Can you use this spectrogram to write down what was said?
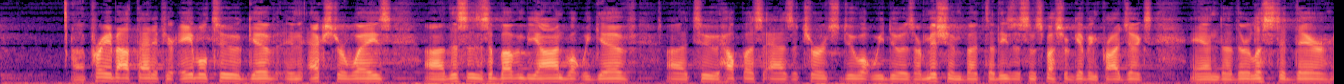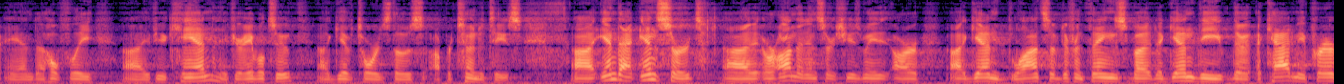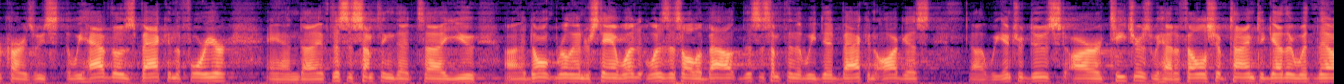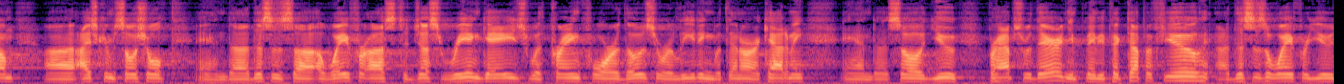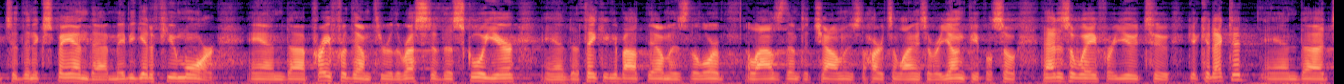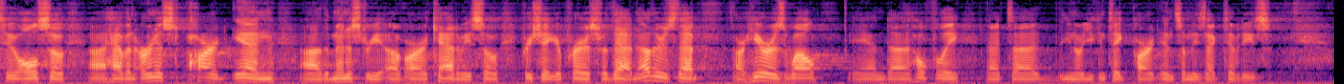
uh, pray about that if you're able to give in extra ways. Uh, this is above and beyond what we give. Uh, to help us as a church do what we do as our mission. But uh, these are some special giving projects, and uh, they're listed there. And hopefully, if you can, if you're able to, give towards those opportunities. Uh, in that insert, uh, or on that insert, excuse me, are uh, again lots of different things. But again, the, the Academy prayer cards, we, we have those back in the foyer. And uh, if this is something that uh, you uh, don't really understand, what, what is this all about? This is something that we did back in August. Uh, we introduced our teachers. We had a fellowship time together with them, uh, ice cream social, and uh, this is uh, a way for us to just re engage with praying for those who are leading within our academy. And uh, so you perhaps were there and you maybe picked up a few. Uh, this is a way for you to then expand that, maybe get a few more, and pray for them through the rest of the school year and thinking about them as the Lord allows them to challenge the hearts and lives of our young people. So that is a way for you to get connected and to also have an earnest part in the ministry of our academy. So appreciate your prayers for that. And others that are here as well, and uh, hopefully that uh, you know you can take part in some of these activities.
